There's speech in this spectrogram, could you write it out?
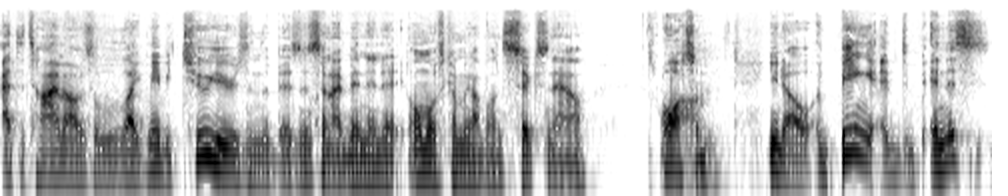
at the time, I was like maybe two years in the business, and I've been in it almost coming up on six now. Awesome. you know, being in this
